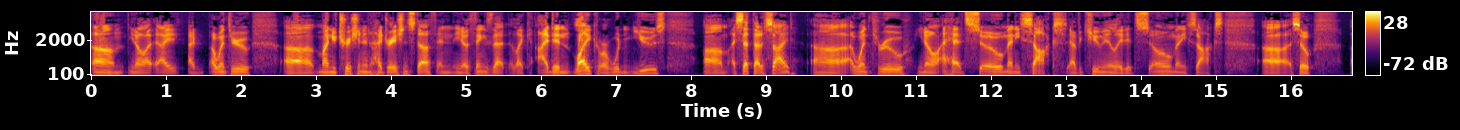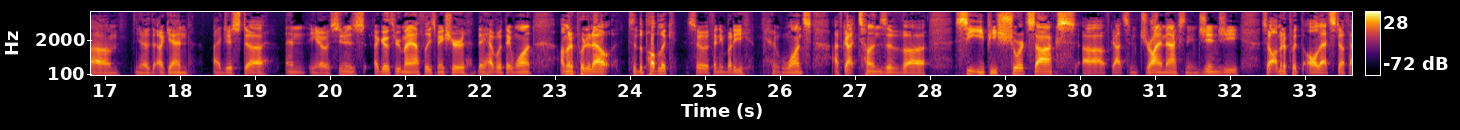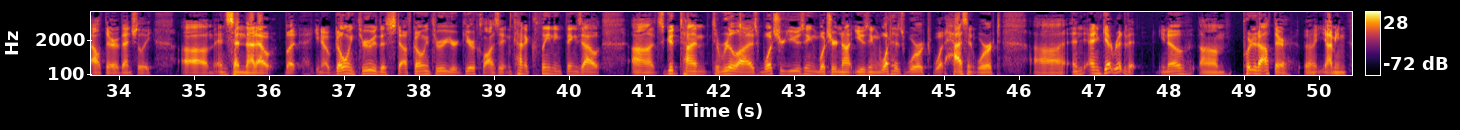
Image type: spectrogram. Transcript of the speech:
Um, you know, I, I, I went through, uh, my nutrition and hydration stuff and, you know, things that like I didn't like or wouldn't use. Um, I set that aside. Uh, I went through, you know, I had so many socks. I've accumulated so many socks. Uh, so, um, you know, again, I just, uh, and you know as soon as i go through my athletes make sure they have what they want. I'm going to put it out to the public. So if anybody wants i've got tons of uh, cep short socks. Uh, i've got some Drymax and Injinji so i'm going to put all that stuff out there eventually um, and send that out. But you know going through this stuff going through your gear closet and kind of cleaning things out uh, it's a good time to realize what you're using what you're not using what has worked what hasn't worked uh, and and get rid of it you know, um, put it out there. Uh, I mean,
